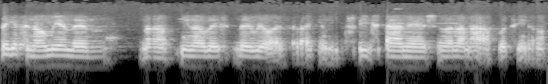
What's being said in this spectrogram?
they get to know me, and then uh, you know they they realize that I can speak Spanish, and then I'm half Latino.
